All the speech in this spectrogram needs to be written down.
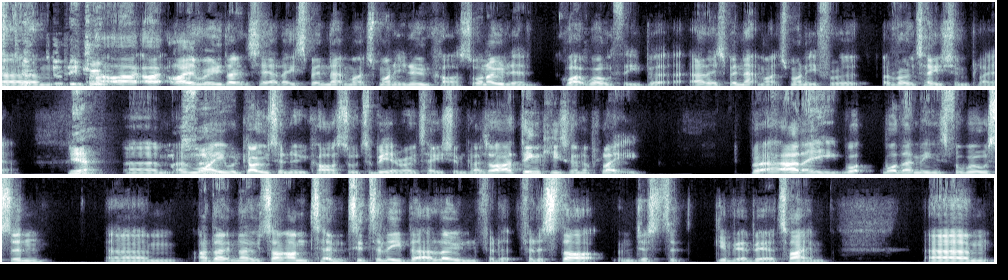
Um, I, I, I, really don't see how they spend that much money. Newcastle, I know they're quite wealthy, but how they spend that much money for a, a rotation player? Yeah, um, and so, why he would go to Newcastle to be a rotation player. So I think he's going to play, but how they what what that means for Wilson, um, I don't know. So I'm tempted to leave that alone for the for the start and just to give it a bit of time. Um,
